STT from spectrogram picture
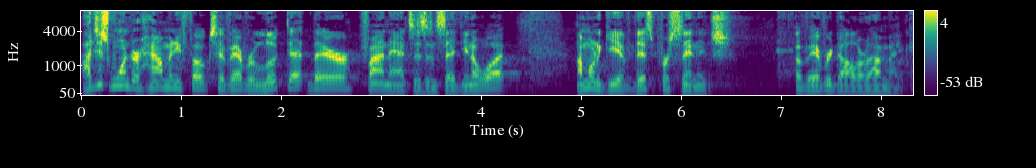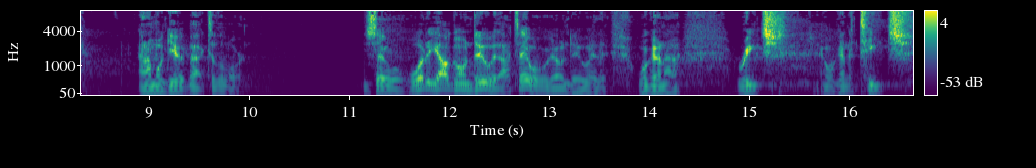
I just wonder how many folks have ever looked at their finances and said, you know what? I'm going to give this percentage of every dollar I make, and I'm going to give it back to the Lord. You say, well, what are y'all going to do with it? I'll tell you what we're going to do with it. We're going to reach and we're going to teach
